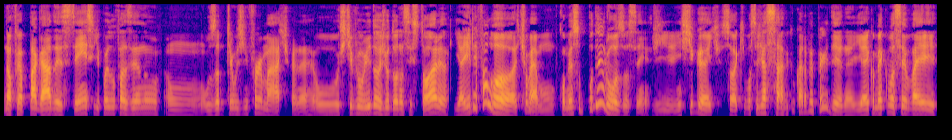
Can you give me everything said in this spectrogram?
não, foi apagada a existência e depois vou fazendo, um, usando termos de informática, né? O Steve Widow ajudou nessa história e aí ele falou, tipo, é um começo poderoso, assim, de instigante, só que você já sabe que o cara vai perder, né? E aí como é que você vai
